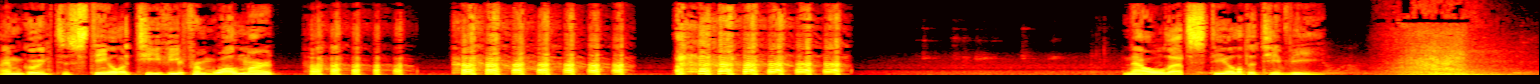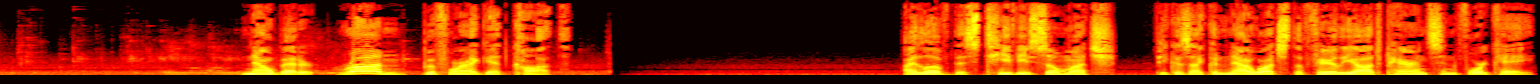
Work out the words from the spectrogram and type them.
I'm going to steal a TV from Walmart. now let's steal the TV. Now better run before I get caught. I love this TV so much because I can now watch The Fairly Odd Parents in 4K.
